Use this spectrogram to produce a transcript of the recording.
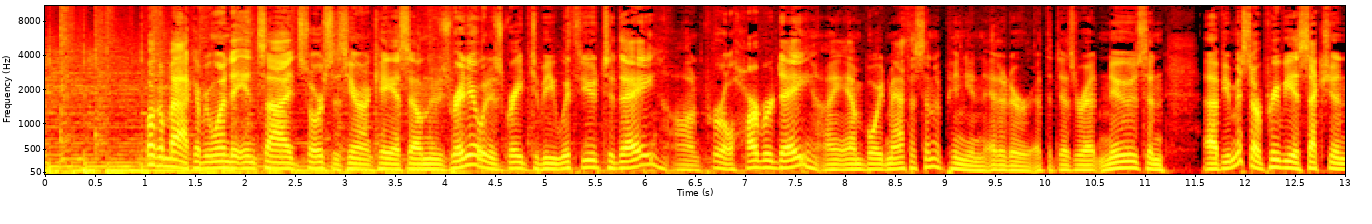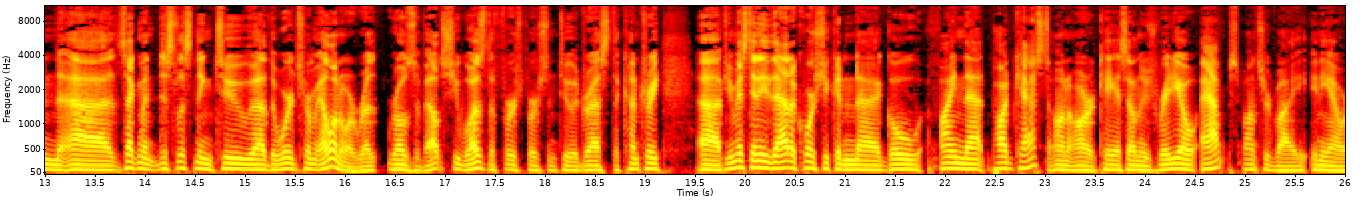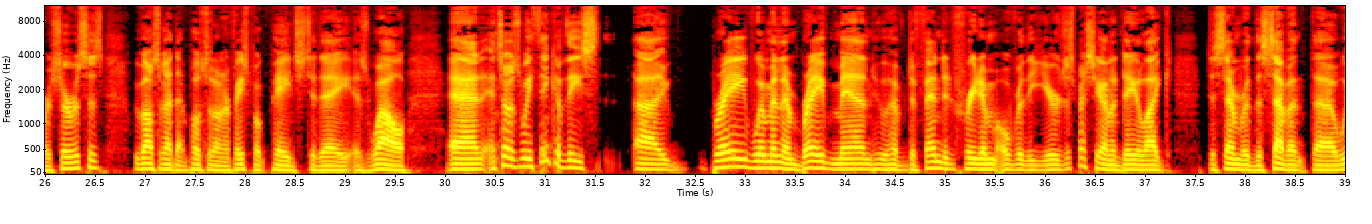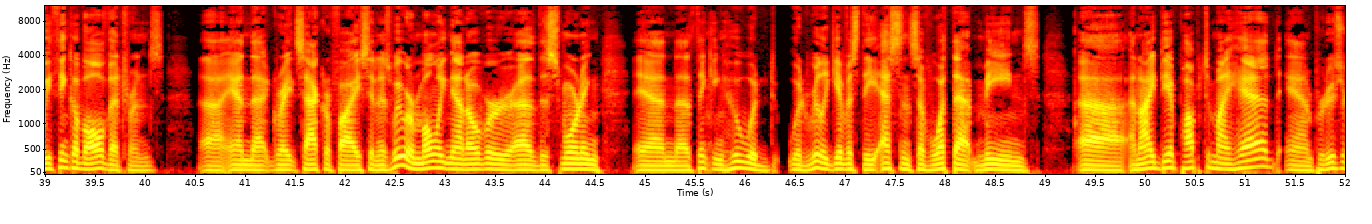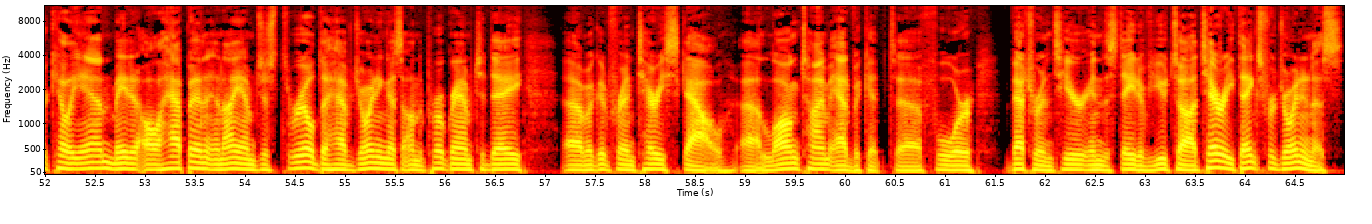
Welcome back, everyone, to Inside Sources here on KSL News Radio. It is great to be with you today on Pearl Harbor Day. I am Boyd Matheson, opinion editor at the Deseret News, and uh, if you missed our previous section uh, segment, just listening to uh, the words from Eleanor Ro- Roosevelt, she was the first person to address the country. Uh, if you missed any of that, of course, you can uh, go find that podcast on our KSL News Radio app, sponsored by Any Hour Services. We've also got that posted on our Facebook page today as well. And and so as we think of these uh, brave women and brave men who have defended freedom over the years, especially on a day like December the seventh, we think of all veterans uh, and that great sacrifice. And as we were mulling that over uh, this morning and uh, thinking who would, would really give us the essence of what that means, uh, an idea popped to my head, and producer Kellyanne made it all happen. And I am just thrilled to have joining us on the program today uh, my good friend Terry Schow, a longtime advocate uh, for veterans here in the state of Utah. Terry, thanks for joining us.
